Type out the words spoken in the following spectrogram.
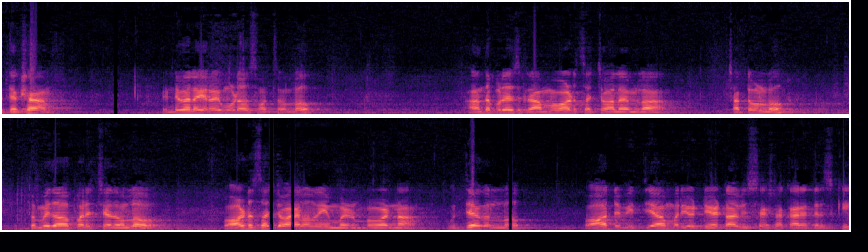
అధ్యక్ష రెండు వేల ఇరవై మూడవ సంవత్సరంలో ఆంధ్రప్రదేశ్ గ్రామ వార్డు సచివాలయంల చట్టంలో తొమ్మిదవ పరిచ్ఛేదంలో వార్డు సచివాలయంలో నియమింపబడిన ఉద్యోగుల్లో వార్డు విద్య మరియు డేటా విశ్లేషణ కార్యదర్శికి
